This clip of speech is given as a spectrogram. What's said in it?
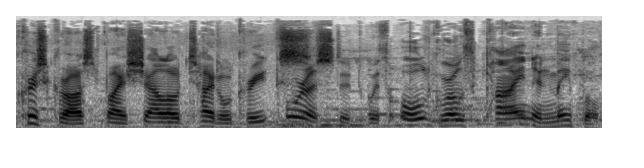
Crisscrossed by shallow tidal creeks, forested with old-growth pine and maple.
